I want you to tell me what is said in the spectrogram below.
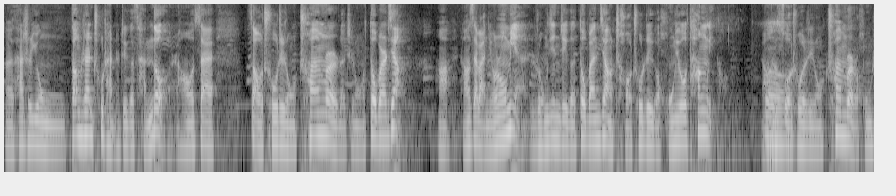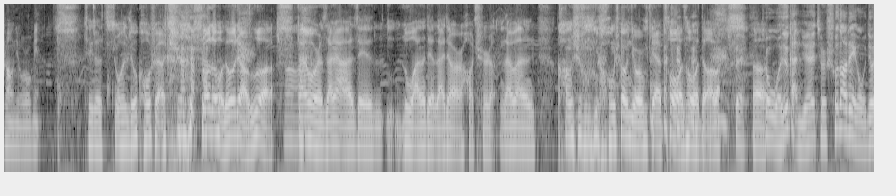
呃，它是用冈山出产的这个蚕豆，然后再造出这种川味儿的这种豆瓣酱。啊，然后再把牛肉面融进这个豆瓣酱炒出这个红油汤里头，然后就做出了这种川味红烧牛肉面。这个我流口水了，吃说的我都有点饿了。待会儿咱俩得录完了，得来点好吃的，来碗康师傅红烧牛肉面凑合凑合得了。对，就我就感觉就是说到这个，我就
